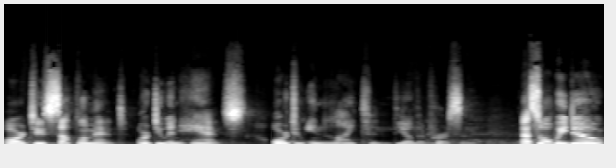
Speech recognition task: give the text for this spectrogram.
or to supplement or to enhance or to enlighten the other person. That's what we do.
